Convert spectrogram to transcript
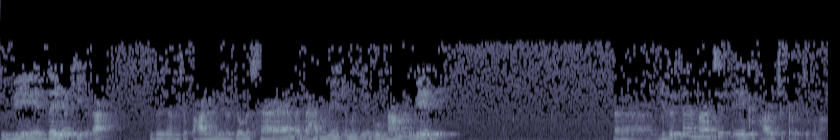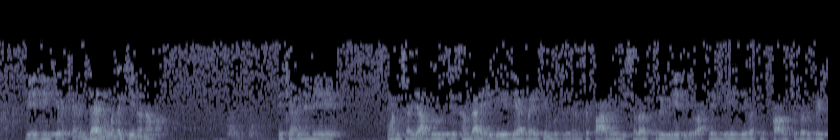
වේදය කියලා බුදුජානක පහළ වෙන කියන සෑම ධර්මයකම කියපු නම වේදේ. බුදුසසුනාංශෙත් ඒක පාවිච්චි කරලා තිබුණා. වේදේ කියලා කියන්නේ දැනුමන කියන නම. ඒ කියන්නේ මේ මනුෂ්‍යය අභිවෘද්ධිය සඳහා මේ වේදේ හැබැයි ඉතින් බුදුසසුනාංශ පහළ වෙන ඉස්සලත් වේදේ වශයෙන් වේදේ වශයෙන් පාවිච්චි කරපු එක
